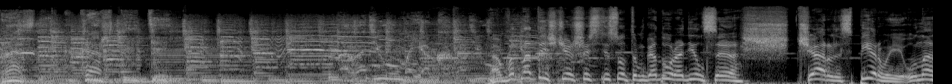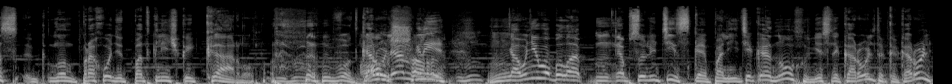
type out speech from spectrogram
праздник каждый день. На радио Маяк. А в 1600 году родился Ш- Чарльз I. У нас ну, он проходит под кличкой Карл. Вот, король Он Англии. А у него была абсолютистская политика. Ну, если король, так и король.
